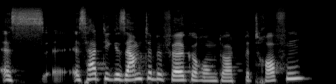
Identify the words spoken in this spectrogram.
es, es hat die gesamte Bevölkerung dort betroffen.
